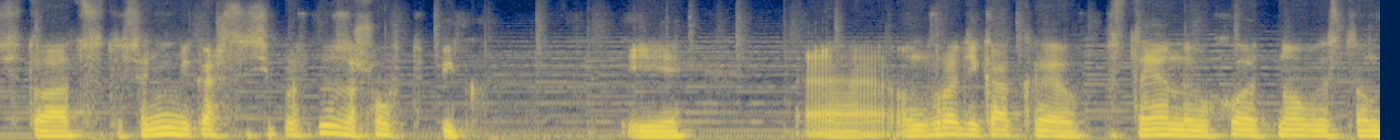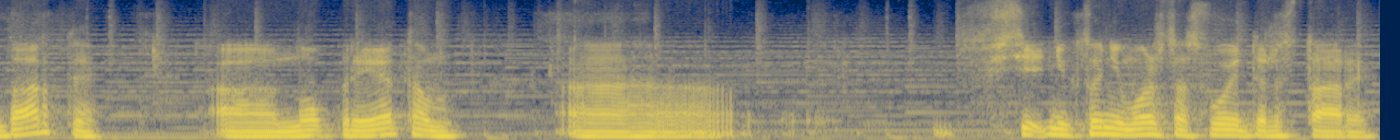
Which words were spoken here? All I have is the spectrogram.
ситуацию. То есть они, мне кажется, C++ зашел в тупик. И э, он вроде как э, постоянно выходят новые стандарты, э, но при этом э, все, никто не может освоить даже старые.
